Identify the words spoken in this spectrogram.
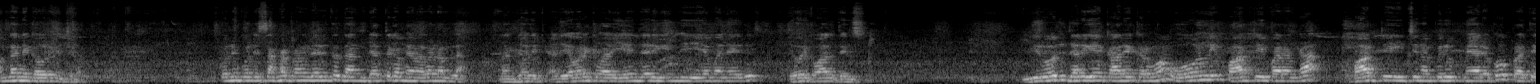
అందరినీ గౌరవించడం. కొన్ని కొన్ని సంఘటనలు జరిగితే దాన్ని డెత్గా మేము వెళ్ళడంలా దాని జోలికి. అది ఎవరికి ఏం జరిగింది ఏమనేది ఎవరికి వాళ్ళు తెలుసు. ఈరోజు జరిగే కార్యక్రమం ఓన్లీ పార్టీ పరంగా పార్టీ ఇచ్చిన పిలుపు మేరకు ప్రతి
